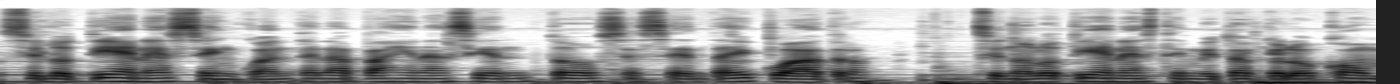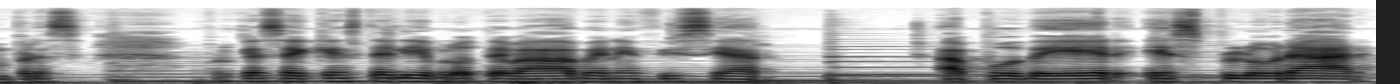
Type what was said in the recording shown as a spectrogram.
Si lo tienes, se encuentra en la página 164. Si no lo tienes, te invito a que lo compres porque sé que este libro te va a beneficiar a poder explorar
